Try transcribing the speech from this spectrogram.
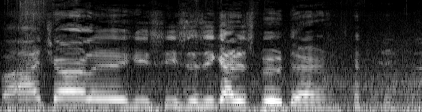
Bye, Charlie. He, he says he got his food there.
